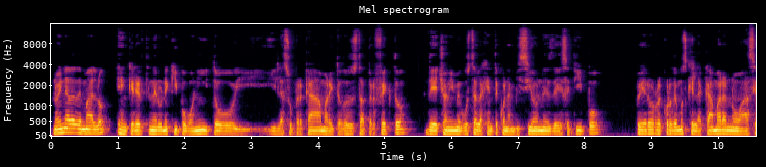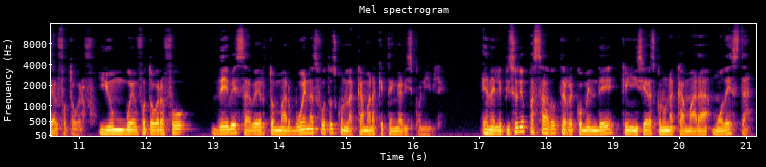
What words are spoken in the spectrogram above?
No hay nada de malo en querer tener un equipo bonito y, y la supercámara y todo eso está perfecto. De hecho, a mí me gusta la gente con ambiciones de ese tipo pero recordemos que la cámara no hace al fotógrafo. Y un buen fotógrafo debe saber tomar buenas fotos con la cámara que tenga disponible. En el episodio pasado te recomendé que iniciaras con una cámara modesta.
